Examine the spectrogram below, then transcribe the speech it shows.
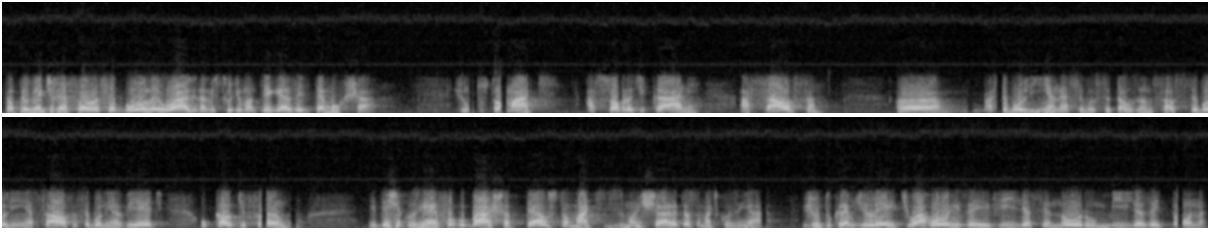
Então, primeiro a gente refoga a cebola e o alho na mistura de manteiga e azeite até murchar. Junto os tomates, as sobras de carne, a salsa, uh, a cebolinha, né? Se você está usando salsa e cebolinha, salsa, cebolinha verde, o caldo de frango e deixa cozinhar em fogo baixo até os tomates desmancharem, até os tomates cozinhar. Junto o creme de leite, o arroz, a ervilha, a cenoura, o milho, a azeitona.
